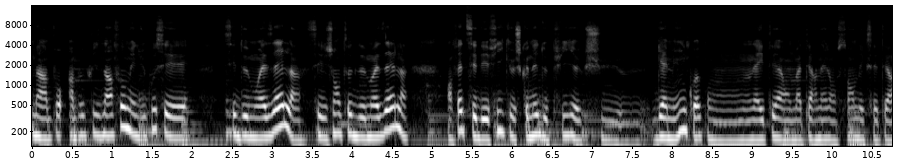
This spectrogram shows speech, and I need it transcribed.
ben, un peu plus d'infos, mais du coup c'est ces demoiselles, ces jantes demoiselles, en fait, c'est des filles que je connais depuis que je suis gamine, quoi, qu'on a été en maternelle ensemble, etc.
